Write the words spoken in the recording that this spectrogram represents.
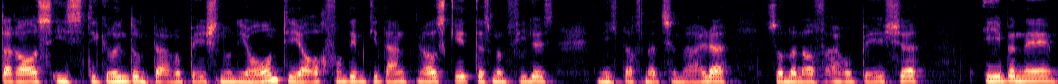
daraus ist die Gründung der Europäischen Union, die ja auch von dem Gedanken ausgeht, dass man vieles nicht auf nationaler, sondern auf europäischer Ebene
